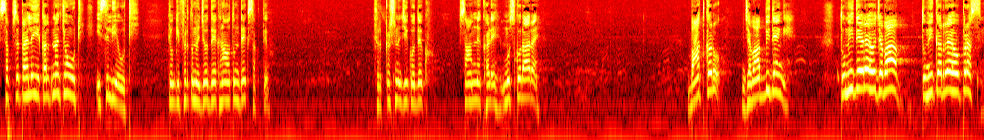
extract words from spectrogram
सबसे पहले ये कल्पना क्यों उठी? इसलिए उठी। क्योंकि फिर तुम्हें जो देखना हो तुम देख सकते हो। फिर कृष्ण जी को देखो, सामने खड़े, मुस्कुरा रहे बात करो, जवाब भी देंगे। तुम ही दे रहे हो जवाब, तुम ही कर रहे हो प्रश्न।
